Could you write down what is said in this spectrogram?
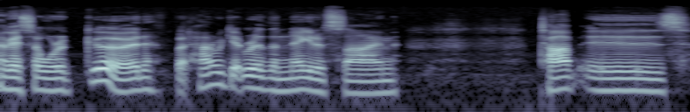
Okay, so we're good, but how do we get rid of the negative sign? Top is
